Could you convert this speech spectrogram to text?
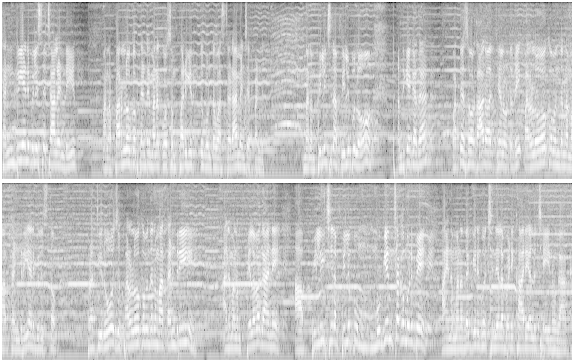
తండ్రి అని పిలిస్తే చాలండి మన పరలోక తండ్రి మన కోసం పరిగెత్తుకుంటూ వస్తాడా? మేము చెప్పండి. మనం పిలిచిన పిలుపులో అందుకే కదా మత్స్యవార్త ఆరో అధ్యాయంలో ఉంటుంది. పరలోకమందున్న మా తండ్రి అని పిలుస్తాం. ప్రతిరోజు పరలోకమందున్న మా తండ్రి అని మనం పిలవగానే ఆ పిలిచిన పిలుపు ముగించక మునిపే ఆయన మన దగ్గరికి వచ్చి నిలబడి కార్యాలు చేయనుగాక.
